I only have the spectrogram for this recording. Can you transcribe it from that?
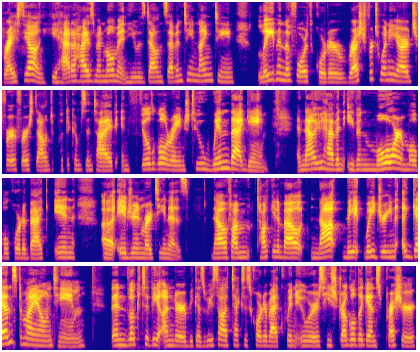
Bryce Young, he had a Heisman moment. He was down 17 19 late in the fourth quarter, rushed for 20 yards for a first down to put the Crimson Tide in field goal range to win that game. And now you have an even more mobile quarterback in uh, Adrian Martinez. Now, if I'm talking about not wagering against my own team, then look to the under because we saw Texas quarterback Quinn Ewers. He struggled against pressure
